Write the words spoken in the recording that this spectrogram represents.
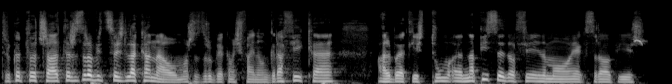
Tylko to trzeba też zrobić coś dla kanału. Może zrobię jakąś fajną grafikę, albo jakieś napisy do filmu, jak zrobisz.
